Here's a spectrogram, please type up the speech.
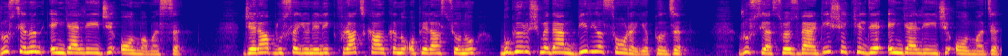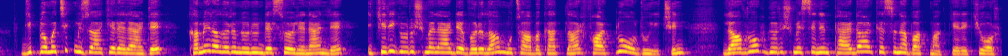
Rusya'nın engelleyici olmaması. Cerablus'a yönelik Fırat Kalkanı operasyonu bu görüşmeden bir yıl sonra yapıldı. Rusya söz verdiği şekilde engelleyici olmadı. Diplomatik müzakerelerde kameraların önünde söylenenle ikili görüşmelerde varılan mutabakatlar farklı olduğu için Lavrov görüşmesinin perde arkasına bakmak gerekiyor.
